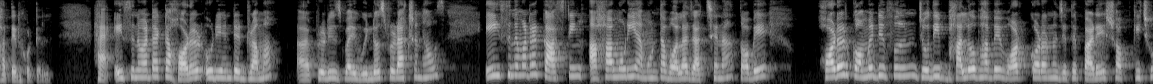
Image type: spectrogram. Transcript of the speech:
ভাতের হোটেল। হ্যাঁ এই সিনেমাটা একটা horror oriented drama produce by Windows production house এই সিনেমাটার কাস্টিং আহামরি এমনটা বলা যাচ্ছে না, তবে হরর কমেডি ফিল্ম যদি ভালোভাবে ওয়ার্ক করানো যেতে পারে সব কিছু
